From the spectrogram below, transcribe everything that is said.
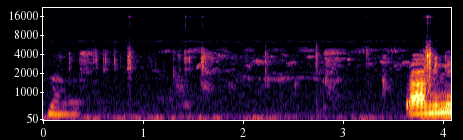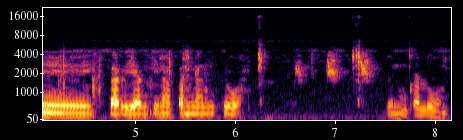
Sa amin eh, hektaryang tinatamnan ito ah. Ganun kaluwang.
